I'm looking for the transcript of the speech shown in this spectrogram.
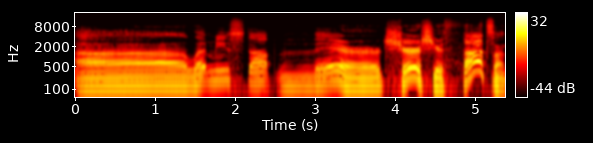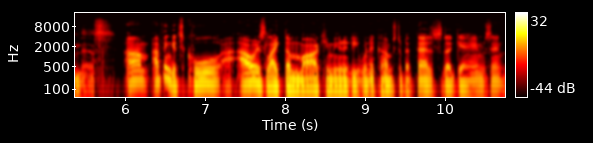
Uh, let me stop there. Church, your thoughts on this? Um, I think it's cool. I I always like the mod community when it comes to Bethesda games, and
